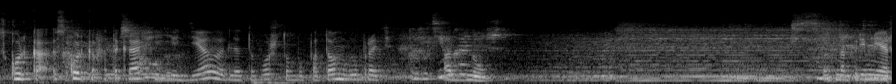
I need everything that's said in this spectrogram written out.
сколько, сколько фотографий я делаю для того, чтобы потом выбрать одну. Вот, например,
